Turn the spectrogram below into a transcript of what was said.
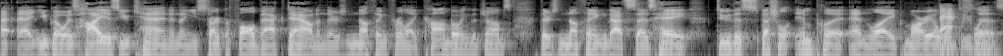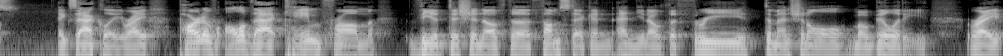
Uh, you go as high as you can and then you start to fall back down and there's nothing for like comboing the jumps. There's nothing that says hey do this special input and like mario will do Backflip. this. Exactly right? Part of all of that came from the addition of the thumbstick and and you know the three dimensional mobility right?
